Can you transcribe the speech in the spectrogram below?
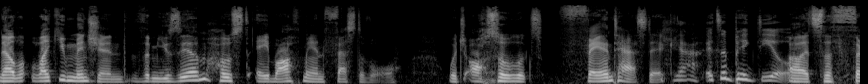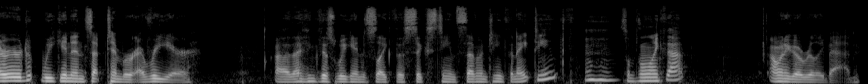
Now, like you mentioned, the museum hosts a Mothman festival, which also looks fantastic. Yeah, it's a big deal. Uh, it's the third weekend in September every year. Uh, I think this weekend is like the 16th, 17th, and 18th, mm-hmm. something like that. I want to go really bad.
